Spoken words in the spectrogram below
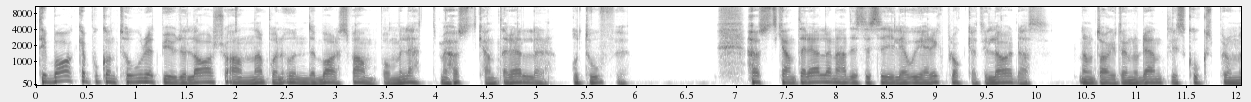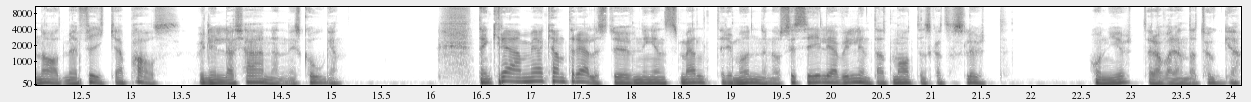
Tillbaka på kontoret bjuder Lars och Anna på en underbar svampomelett med höstkantareller och tofu. Höstkantarellerna hade Cecilia och Erik plockat i lördags när de tagit en ordentlig skogspromenad med en fikapaus vid lilla kärnen i skogen. Den krämiga kantarellstuvningen smälter i munnen och Cecilia vill inte att maten ska ta slut. Hon njuter av varenda tugga.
